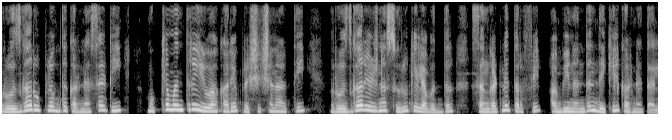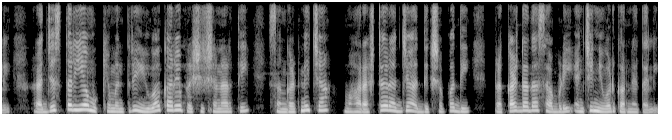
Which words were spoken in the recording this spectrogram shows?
रोजगार उपलब्ध करण्यासाठी मुख्यमंत्री युवा कार्य प्रशिक्षणार्थी रोजगार योजना सुरू केल्याबद्दल संघटनेतर्फे अभिनंदन देखील करण्यात आले. राज्यस्तरीय मुख्यमंत्री युवा कार्य प्रशिक्षणार्थी संघटनेच्या महाराष्ट्र राज्य अध्यक्षपदी प्रकाशदादा साबळे यांची निवड करण्यात आली.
